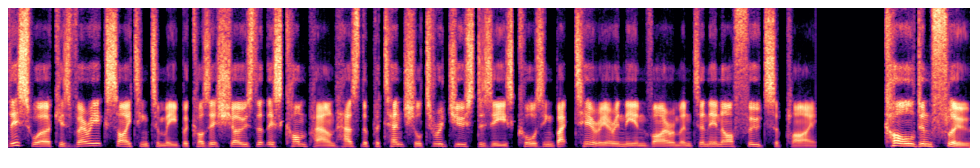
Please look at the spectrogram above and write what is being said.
This work is very exciting to me because it shows that this compound has the potential to reduce disease-causing bacteria in the environment and in our food supply. Cold and flu.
